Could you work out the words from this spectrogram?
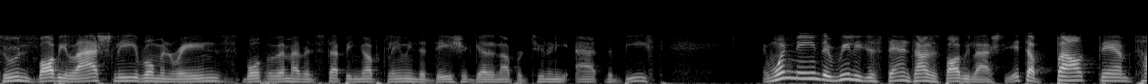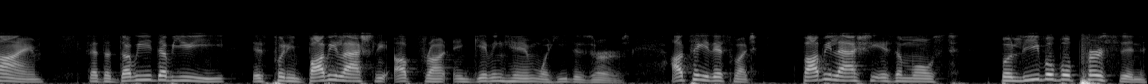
soon. Bobby Lashley, Roman Reigns, both of them have been stepping up, claiming that they should get an opportunity at the Beast. And one name that really just stands out is Bobby Lashley. It's about damn time that the WWE is putting Bobby Lashley up front and giving him what he deserves. I'll tell you this much Bobby Lashley is the most believable person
